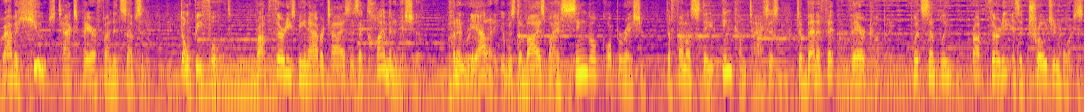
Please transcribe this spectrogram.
grab a huge taxpayer funded subsidy. Don't be fooled. Prop 30 is being advertised as a climate initiative, but in reality, it was devised by a single corporation to funnel state income taxes to benefit their company. Put simply, Prop 30 is a Trojan horse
